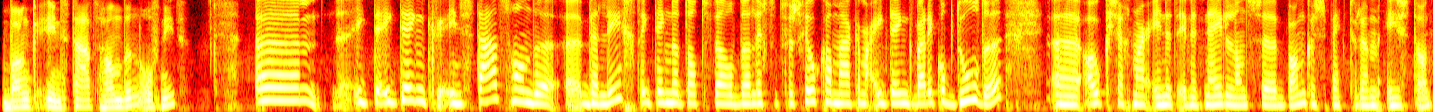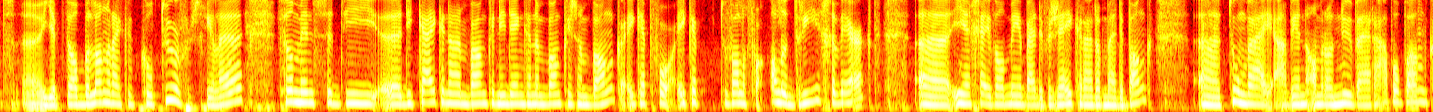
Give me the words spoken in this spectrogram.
bank in staatshanden of niet? Um, ik, ik, denk in staatshanden uh, wellicht. Ik denk dat dat wel wellicht het verschil kan maken. Maar ik denk waar ik op doelde, uh, ook zeg maar in het, in het Nederlandse bankenspectrum, is dat uh, je hebt wel belangrijke cultuurverschillen. Hè? Veel mensen die, die kijken naar een bank en die denken een bank is een bank. Ik heb, voor, ik heb toevallig voor alle drie gewerkt. ING wel meer bij de verzekeraar dan bij de bank. toen bij ABN AMRO, nu bij Rabobank.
